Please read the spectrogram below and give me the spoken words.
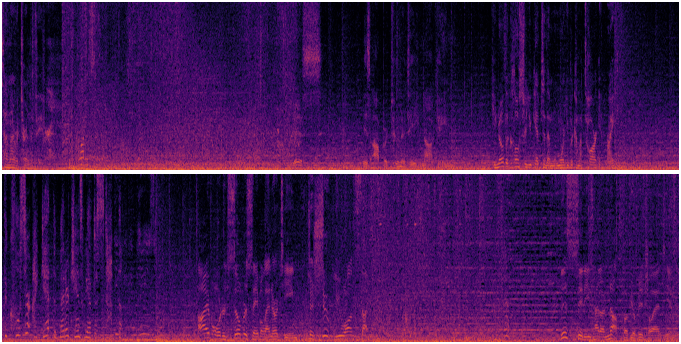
Time I return the favor. What a suit. This is opportunity knocking. You know the closer you get to them, the more you become a target, right? The closer I get, the better chance we have to stop them. I've ordered Silver Sable and her team to shoot you on sight. This city's had enough of your vigilantism.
